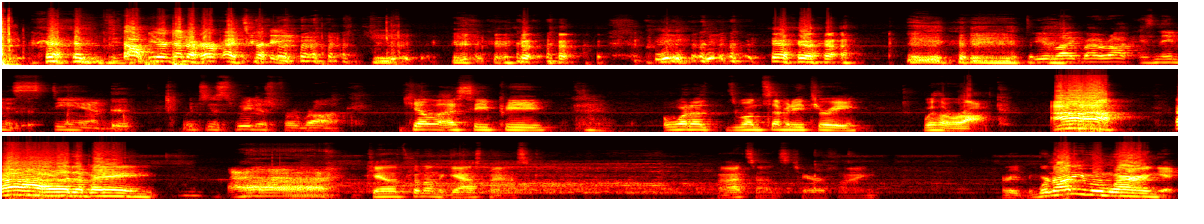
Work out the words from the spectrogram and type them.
no, you're gonna hurt my screen. Do you like my rock? His name is Stan, which is Swedish for rock. Kill SCP. What a 173 with a rock. Ah! Ah, the pain. Ah! Okay, let's put on the gas mask. Oh, that sounds terrifying. Alright, We're not even wearing it.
